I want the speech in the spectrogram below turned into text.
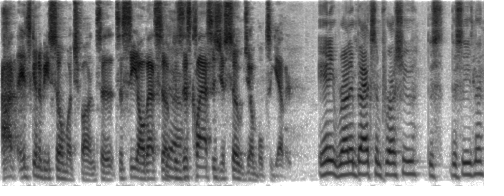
I, it's going to be so much fun to to see all that stuff because yeah. this class is just so jumbled together. Any running backs impress you this this evening?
